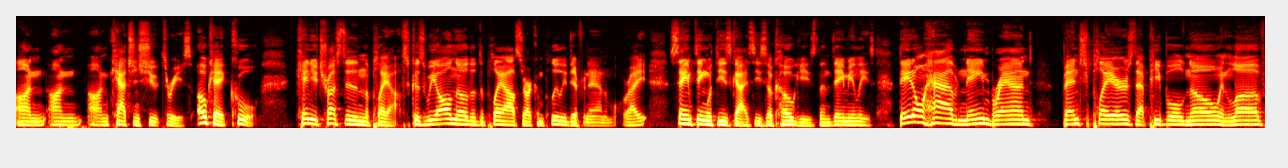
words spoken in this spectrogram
on on on catch and shoot threes. Okay, cool. Can you trust it in the playoffs? Because we all know that the playoffs are a completely different animal, right? Same thing with these guys, these Okogies, then Damion Lees. They don't have name brand bench players that people know and love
